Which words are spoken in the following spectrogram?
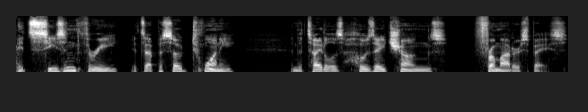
It's season three. It's episode twenty, and the title is Jose Chung's From Outer Space.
